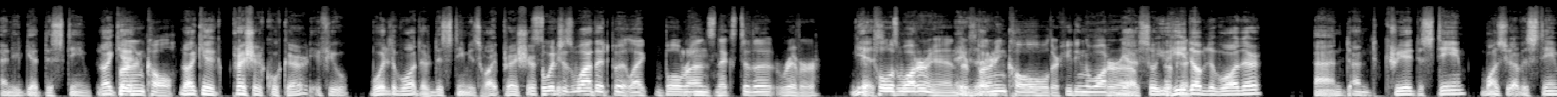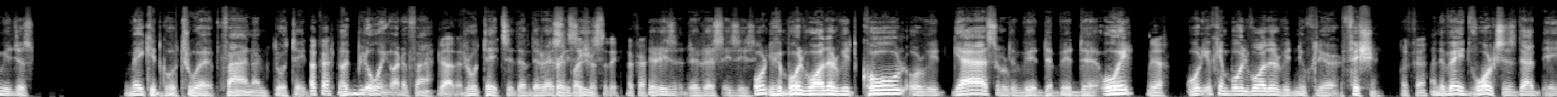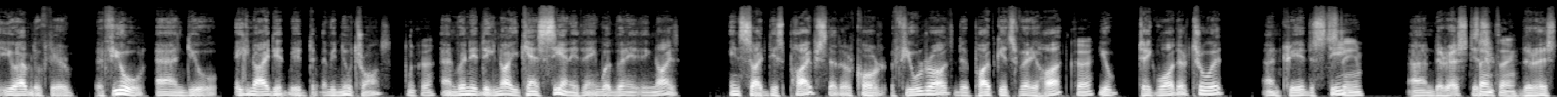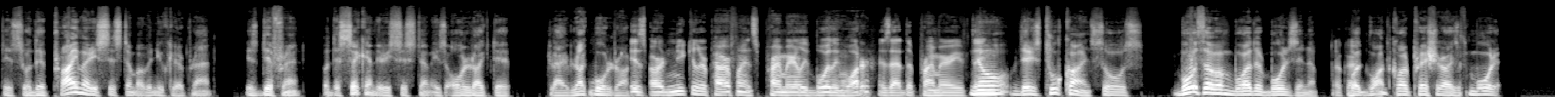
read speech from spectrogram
and you get the steam like a Burn coal, like a pressure cooker. If you boil the water, the steam is high pressure. So which is why they put like bull runs next to the river. It yes, pulls water in. They're Exactly. burning coal. They're heating the water yeah. up. Yeah, so you Okay. heat up the water, and and create the steam. Once you have a steam, you just make it go through a fan and rotate, Okay, like blowing on a fan. got it. rotates it, and the rest Creates is easy. Okay, There is the rest is easy. Or you can boil water with coal or with gas or with with uh, oil, yeah. or you can boil water with nuclear fission. Okay, And the way it works is that you have nuclear fuel and you ignite it with with neutrons. okay, And when it ignites, you can't see anything, but when it ignites, inside these pipes that are called fuel rods, the pipe gets very hot. okay. You take water through it and create the steam, Steam, and the rest is same thing. the rest is so the primary system of a nuclear plant is different, but the secondary system is all like the like, like boron. Is our nuclear power plants primarily boiling water? Is that the primary thing? No, there's two kinds. So both of them water boils in them, Okay. but one called pressurized more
